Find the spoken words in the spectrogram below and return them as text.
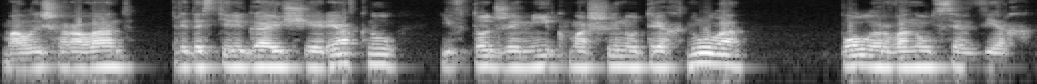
Малыш Роланд предостерегающе рявкнул, и в тот же миг машину тряхнуло, пол рванулся вверх.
